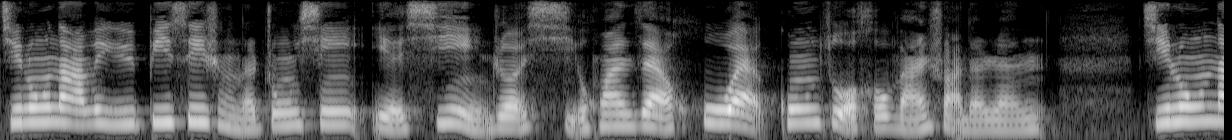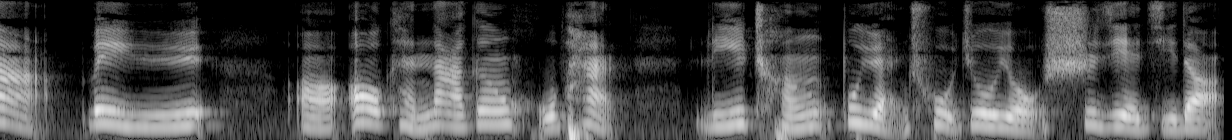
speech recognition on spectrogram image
吉隆纳位于 BC 省的中心，也吸引着喜欢在户外工作和玩耍的人。吉隆纳位于呃奥肯纳根湖畔，离城不远处就有世界级的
